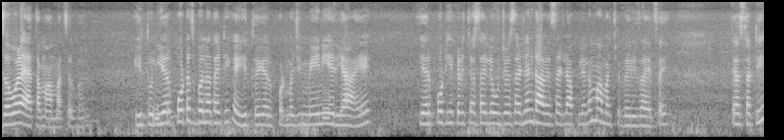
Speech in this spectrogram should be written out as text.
जवळ आहे आता मामाचं घर. इथून एअरपोर्टच बनत आहे ठीक आहे? इथं एअरपोर्ट म्हणजे मेन एरिया आहे. एअरपोर्ट इकडच्या साईडला उजव्या साईडला आणि डाव्या साईडला आपल्याला मामाच्या घरी जायचं आहे. त्यासाठी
